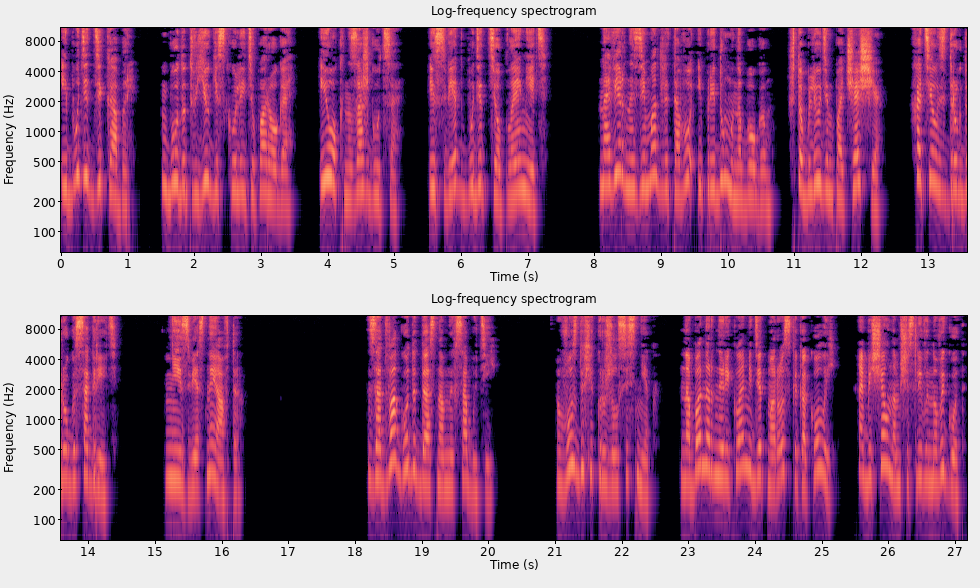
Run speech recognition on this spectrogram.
И будет декабрь. Будут в юге скулить у порога. И окна зажгутся. И свет будет теплая медь. Наверное, зима для того и придумана Богом, чтобы людям почаще хотелось друг друга согреть. Неизвестный автор. За два года до основных событий. В воздухе кружился снег. На баннерной рекламе Дед Мороз с Кока-Колой обещал нам счастливый Новый год.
